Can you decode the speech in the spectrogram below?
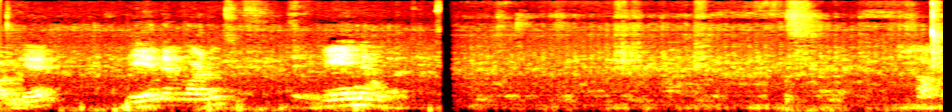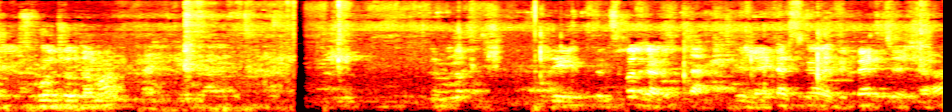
ఓకే ఏఎన్ఎం వాడు ఏఎన్ఎం స్కూల్ చూద్దామా? ఇది ప్రిన్సిపల్ గారు లేటెస్ట్గా రిపేర్ చేశారా?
